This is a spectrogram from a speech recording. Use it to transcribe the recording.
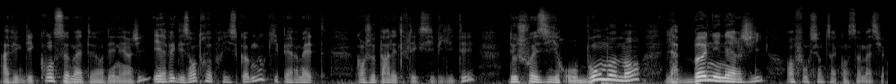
avec des consommateurs d'énergie et avec des entreprises comme nous qui permettent, quand je parlais de flexibilité, de choisir au bon moment la bonne énergie en fonction de sa consommation.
